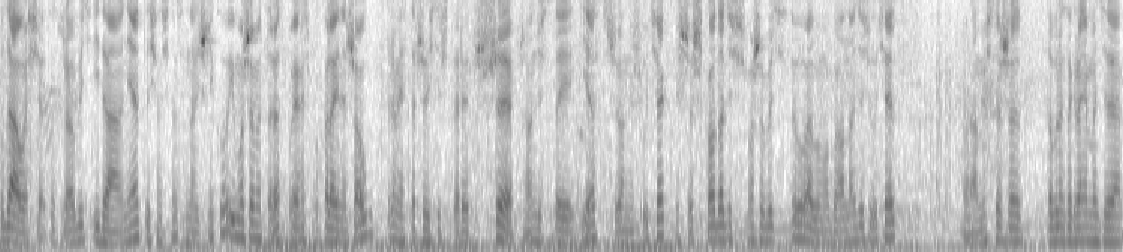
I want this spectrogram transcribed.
Udało się to zrobić idealnie, 1700 na liczniku i możemy teraz pojechać po kolejny czołg, którym jest T-34-3. Czy on gdzieś tutaj jest, czy on już uciekł? Jeszcze Szkoda gdzieś może być z tyłu, albo mogła ona gdzieś uciec. Dobra, myślę, że dobrym zagraniem będzie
